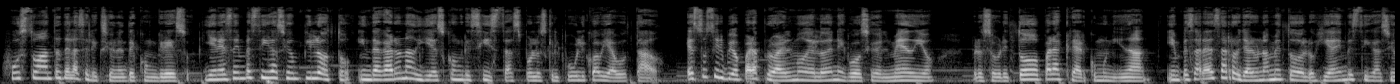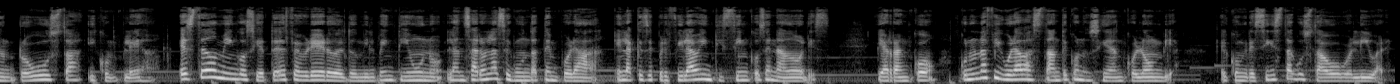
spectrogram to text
justo antes de las elecciones de Congreso, y en esa investigación piloto indagaron a 10 congresistas por los que el público había votado. Esto sirvió para probar el modelo de negocio del medio, pero sobre todo para crear comunidad y empezar a desarrollar una metodología de investigación robusta y compleja. Este domingo 7 de febrero del 2021 lanzaron la segunda temporada, en la que se perfila a 25 senadores, y arrancó con una figura bastante conocida en Colombia, el congresista Gustavo Bolívar.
